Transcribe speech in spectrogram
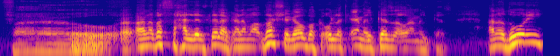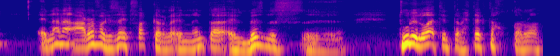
فانا بس حللت لك أنا ما أقدرش أجاوبك أقول لك اعمل كذا أو اعمل كذا. أنا دوري إن أنا أعرفك إزاي تفكر لأن أنت ال business آه، طول الوقت أنت محتاج تاخد قرارات.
